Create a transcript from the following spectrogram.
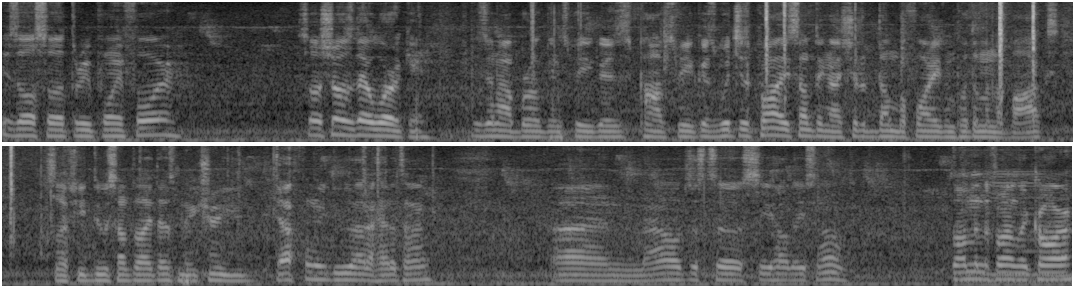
is also a 3.4. So it shows they're working. These are not broken speakers, pop speakers, which is probably something I should have done before I even put them in the box. So if you do something like this, make sure you definitely do that ahead of time. And now just to see how they sound. So I'm in the front of the car.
